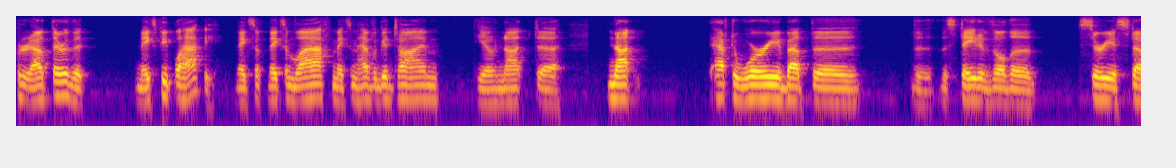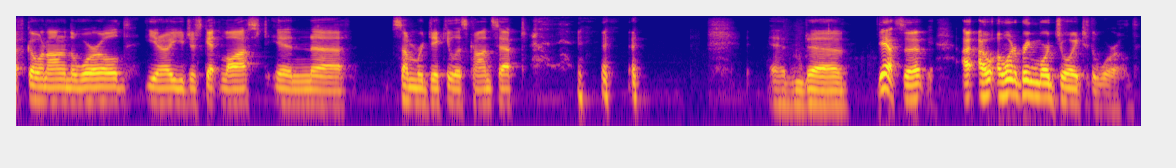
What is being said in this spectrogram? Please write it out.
put it out there that makes people happy makes them makes them laugh makes them have a good time you know not uh, not have to worry about the the the state of all the serious stuff going on in the world, you know, you just get lost in uh, some ridiculous concept. and uh, yeah, so I, I want to bring more joy to the world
